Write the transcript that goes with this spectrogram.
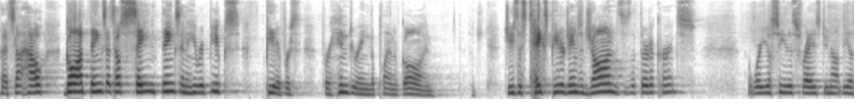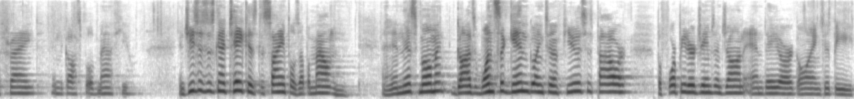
that's not how God thinks. That's how Satan thinks. And he rebukes Peter for, for hindering the plan of God. Jesus takes Peter, James, and John. This is the third occurrence where you'll see this phrase, do not be afraid, in the Gospel of Matthew. And Jesus is going to take his disciples up a mountain. And in this moment, God's once again going to infuse his power before Peter, James, and John, and they are going to be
